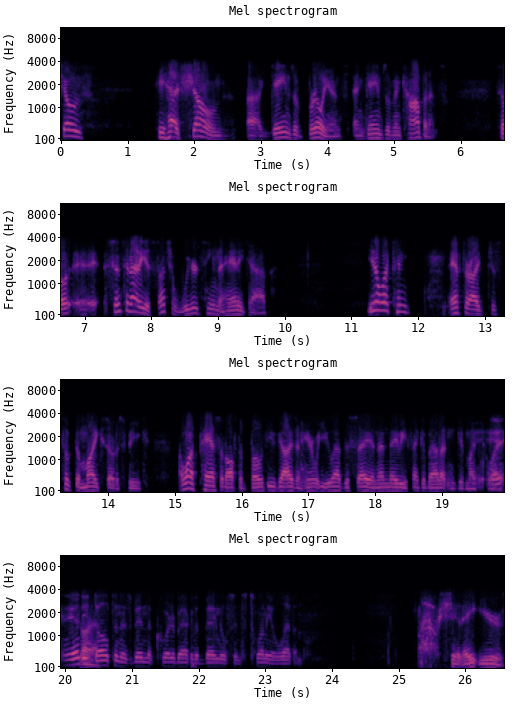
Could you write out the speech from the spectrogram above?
shows he has shown uh games of brilliance and games of incompetence. So uh, Cincinnati is such a weird team to handicap. You know what? Can after I just took the mic, so to speak, I want to pass it off to both you guys and hear what you have to say, and then maybe think about it and give my play. Andy. Dalton has been the quarterback of the Bengals since 2011. Oh shit, eight years,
